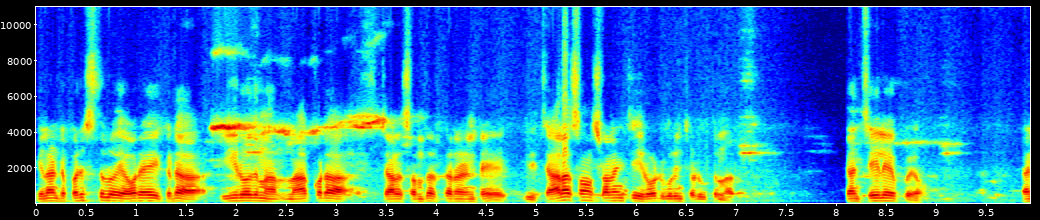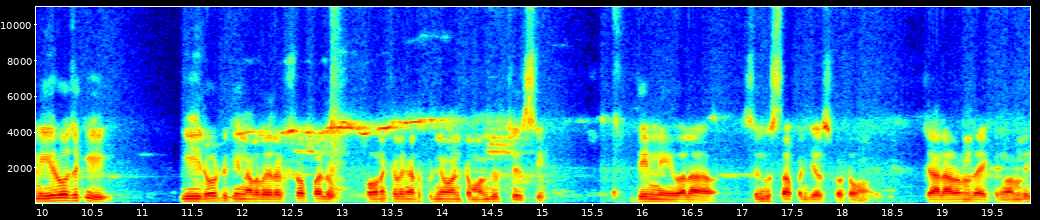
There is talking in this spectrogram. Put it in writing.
ఇలాంటి పరిస్థితుల్లో ఎవరే ఇక్కడ ఈ రోజున నాకు కూడా చాలా సంతోషకరం అంటే ఇది చాలా సంవత్సరాల నుంచి ఈ రోడ్డు గురించి అడుగుతున్నారు. కానీ చేయలేకపోయాం. కానీ ఈ రోజుకి ఈ రోడ్డుకి నలభై లక్షల రూపాయలు పవన్ కళ్యాణ్ గారి పుణ్యం అంటూ మంజూరు చేసి దీన్ని ఇవాళ శంకుస్థాపన చేసుకోవటం చాలా ఆనందదాయకంగా ఉంది.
